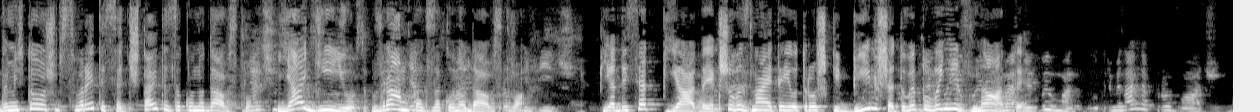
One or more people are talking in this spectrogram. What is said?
Замість того, щоб сваритися, читайте законодавство. Я читаю Я дію законодавство, в рамках законодавства. трошки більше. 55-та. Якщо ви знаєте його трошки більше, то ви повинні Якби в мене- знати. Якби в мене було кримінальне провадження,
